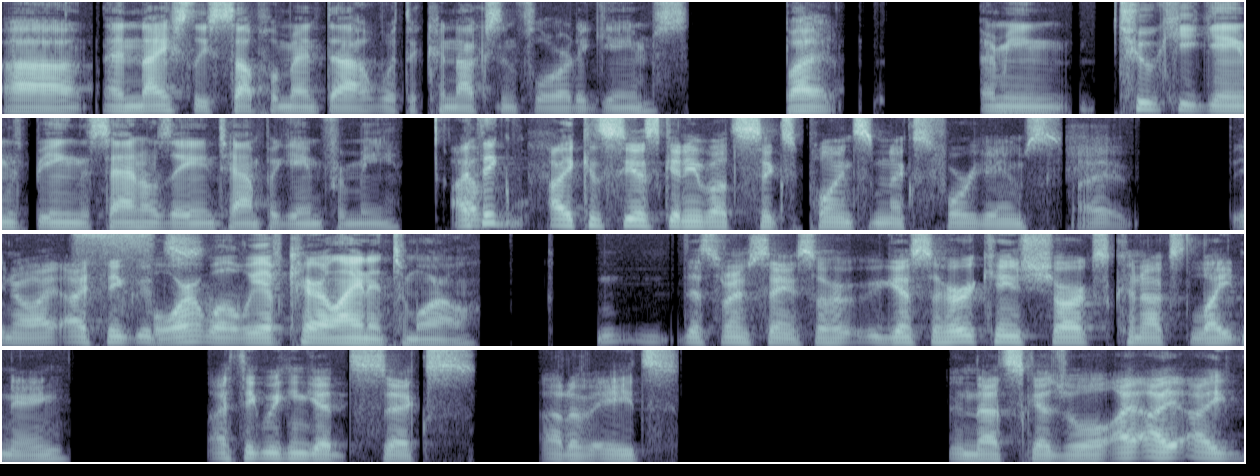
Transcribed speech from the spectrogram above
uh, and nicely supplement that with the Canucks and Florida games. But I mean, two key games being the San Jose and Tampa game for me. I think I can see us getting about six points in the next four games. I, you know, I, I think four. It's, well, we have Carolina tomorrow. That's what I'm saying. So against the Hurricanes, Sharks, Canucks, Lightning, I think we can get six out of eight in that schedule. I I, I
